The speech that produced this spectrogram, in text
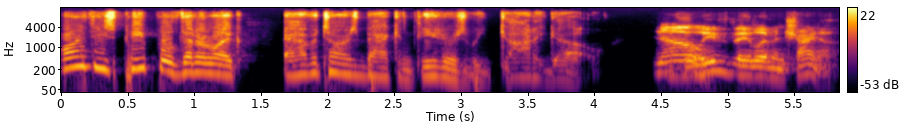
are these people that are like, Avatar's back in theaters. We gotta go. No, I No, believe they live in China.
